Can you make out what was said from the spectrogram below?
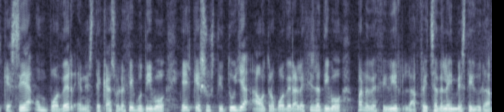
que sea un poder, en este caso el Ejecutivo, el que sustituya a otro poder al legislativo para decidir la fecha de la investidura.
